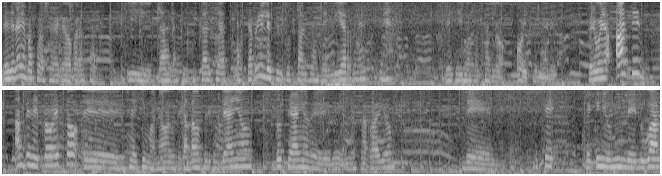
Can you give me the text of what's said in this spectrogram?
Desde el año pasado ya había quedado para hacer. Y dadas las circunstancias, las terribles circunstancias del viernes, decidimos hacerlo hoy, señores. Pero bueno, antes, antes de todo esto, eh, ya dijimos, ¿no? Le cantamos feliz cumpleaños, 12 años de, de nuestra radio, de, de este pequeño y humilde lugar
